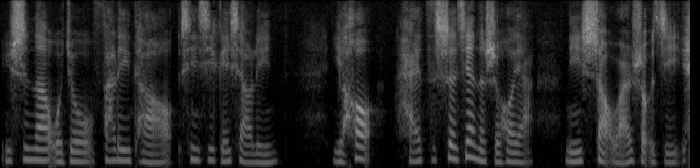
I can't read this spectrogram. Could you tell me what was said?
于是呢，我就发了一条信息给小林，以后孩子射箭的时候呀。你少玩手机。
